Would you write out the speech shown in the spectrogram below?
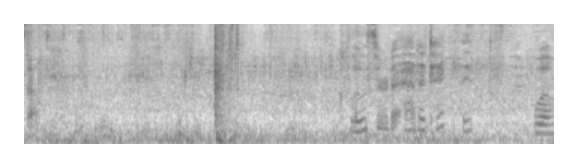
So, closer to out of Texas. Well,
